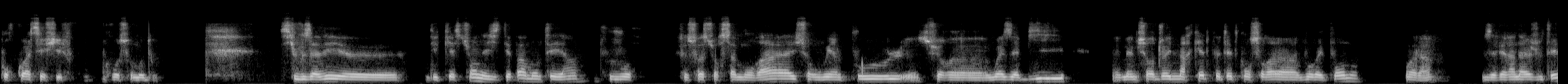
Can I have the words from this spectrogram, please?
pourquoi ces chiffres, grosso modo? Si vous avez euh, des questions, n'hésitez pas à monter, hein, toujours. Que ce soit sur Samurai, sur Whirlpool, sur euh, Wasabi, même sur Join Market, peut-être qu'on saura vous répondre. Voilà. Vous avez rien à ajouter.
